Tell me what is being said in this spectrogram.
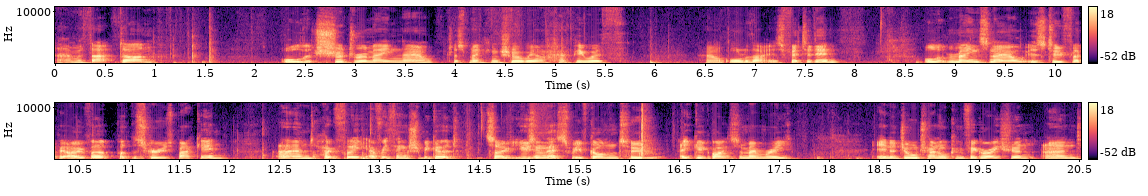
And with that done, all that should remain now, just making sure we are happy with how all of that is fitted in. All that remains now is to flip it over, put the screws back in, and hopefully everything should be good. So using this we've gone to 8 gigabytes of memory in a dual channel configuration and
